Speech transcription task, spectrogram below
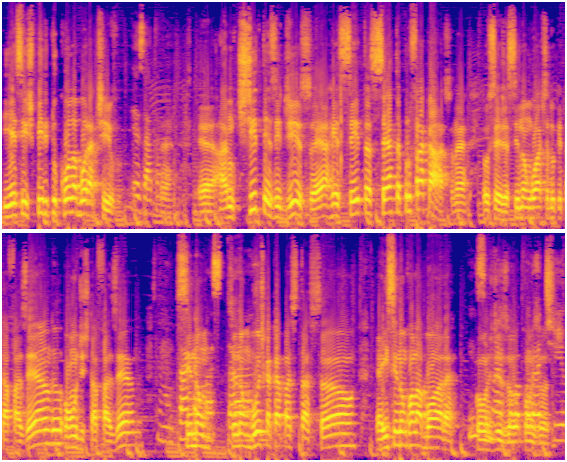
e esse espírito colaborativo. Exatamente. É. É, a antítese disso é a receita certa para o fracasso, né? Ou seja, se não gosta do que está fazendo, onde está fazendo, se não, tá se, não não busca capacitação, é, e se não colabora e com, os, é com os outros. É,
